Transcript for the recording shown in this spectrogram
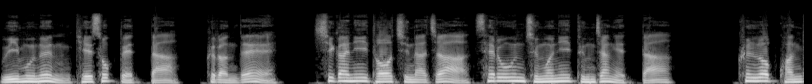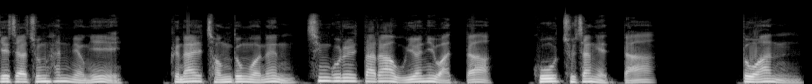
의문은 계속됐다. 그런데 시간이 더 지나자 새로운 증언이 등장했다. 클럽 관계자 중 한 명이 그날 정동원은 친구를 따라 우연히 왔다. 고 주장했다. 또한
